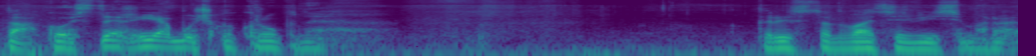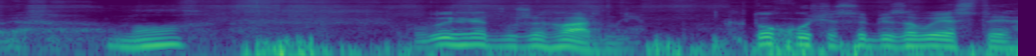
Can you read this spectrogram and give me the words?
Так, ось теж яблучко крупне. 328 грамів. Ну, вигляд дуже гарний. Хто хоче собі завести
